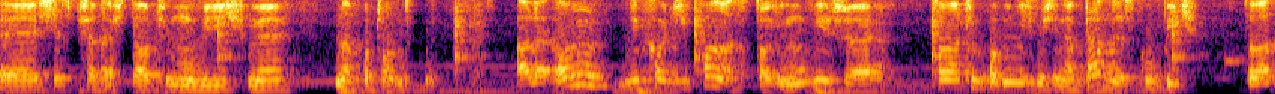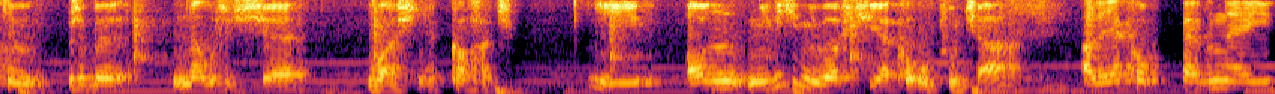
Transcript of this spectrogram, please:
e, się sprzedać. To, o czym mówiliśmy na początku. Ale on wychodzi ponad to i mówi, że to, na czym powinniśmy się naprawdę skupić, to na tym, żeby nauczyć się właśnie kochać. I on nie widzi miłości jako uczucia, ale jako pewnej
